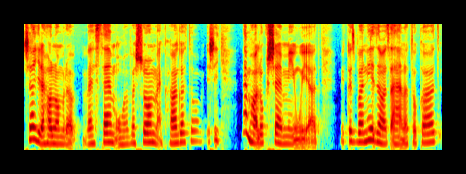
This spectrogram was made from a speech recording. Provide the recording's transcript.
és egyre halomra veszem, olvasom, meghallgatom, és így nem hallok semmi újat. Miközben nézem az állatokat,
